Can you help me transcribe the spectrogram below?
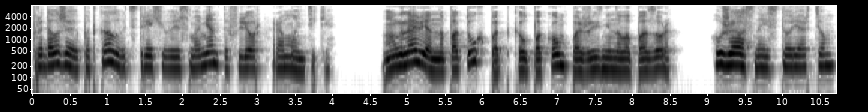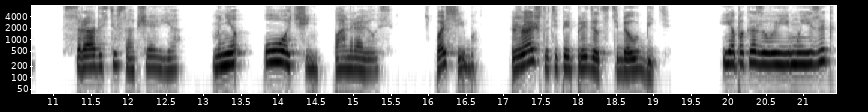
Продолжаю подкалывать, стряхивая с момента флёр романтики. Мгновенно потух под колпаком пожизненного позора. Ужасная история, Артём. С радостью сообщаю я. Мне очень понравилось. Спасибо. Жаль, что теперь придется тебя убить. Я показываю ему язык,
